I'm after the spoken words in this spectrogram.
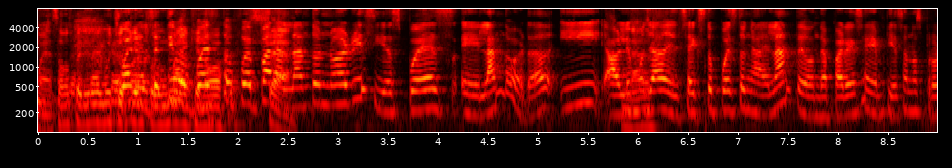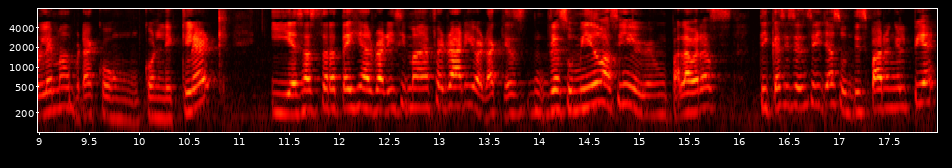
mae. Estamos perdiendo mucho Bueno, el tiempo. con un séptimo que no- puesto fue o para sea, Lando Norris y después eh, Lando, ¿verdad? Y hablemos Nada. ya del sexto puesto en adelante, donde aparece, empiezan los problemas, ¿verdad? Con, con Leclerc y esa estrategia rarísima de Ferrari, ¿verdad? Que es resumido así, en palabras ticas y sencillas, un disparo en el pie.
